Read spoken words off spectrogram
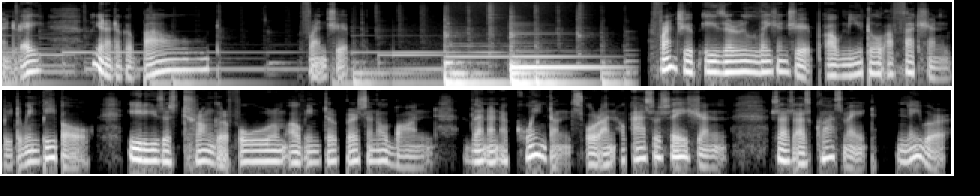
And today we're gonna talk about friendship. Friendship is a relationship of mutual affection between people. It is a stronger form of interpersonal bond than an acquaintance or an association, such as classmate, neighbor,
